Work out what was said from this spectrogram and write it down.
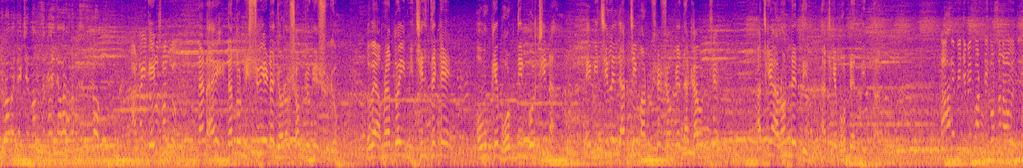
কীভাবে দেখছেন? মানুষের কাছে যাওয়ার আরও বেশি সুযোগ না না এটা তো নিশ্চয়ই এটা জনসংযোগের সুযোগ। তবে আমরা তো এই মিছিল থেকে অমুকে ভোট দিন বলছি না। এই মিছিলে যাচ্ছি মানুষের সঙ্গে দেখা হচ্ছে। আজকে আনন্দের দিন আজকে ভোটের দিন। না বিজেপি প্রার্থী ঘোষণা হয়েছে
